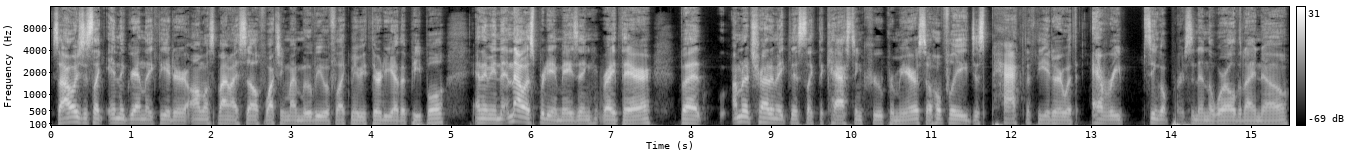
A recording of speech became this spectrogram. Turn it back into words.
so I was just like in the Grand Lake Theater almost by myself watching my movie with like maybe thirty other people, and I mean, and that was pretty amazing right there. But I'm gonna try to make this like the cast and crew premiere, so hopefully just pack the theater with every single person in the world that I know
